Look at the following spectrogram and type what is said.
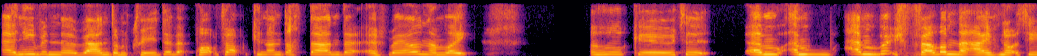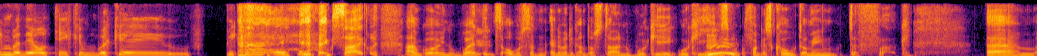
And even the random trader that pops up can understand it as well. And I'm like, okay, so um, um, um, which film that I've not seen where they all taking Wookiee exactly. I'm going, when did all of a sudden anybody understand Wookiee? Wookiee mm. is what the fuck it's called. I mean, what the fuck? Um,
